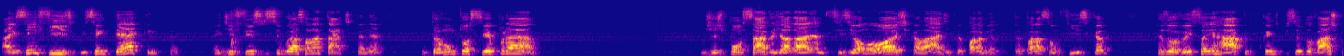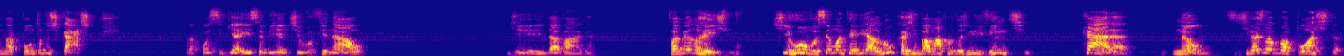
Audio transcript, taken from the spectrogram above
Aí sem físico e sem técnica, é difícil de segurar só na tática, né? Então vamos torcer para os responsáveis já da área fisiológica lá, de preparamento, preparação física, resolver isso aí rápido, porque a gente precisa do Vasco na ponta dos cascos para conseguir aí esse objetivo final de, da vaga. Fabiano Reis, Tihu, você manteria Lucas de Bamar para 2020? Cara, não. Se tivesse uma proposta,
